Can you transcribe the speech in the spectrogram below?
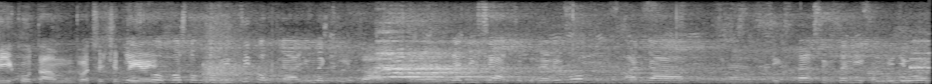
віку, там 24. Є поштовховим циклом для юнаків. Так. Е, Для дівчат це буде ривок, а для е, цих старших за віком юніорів,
